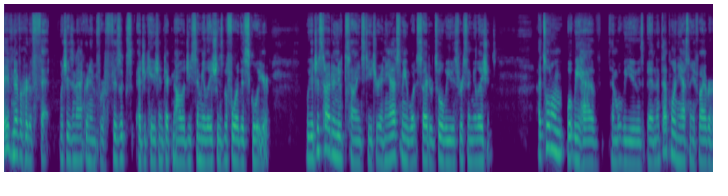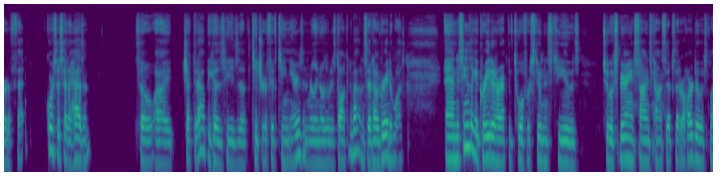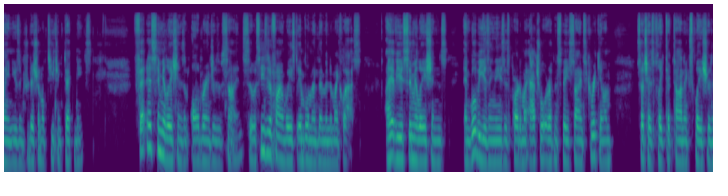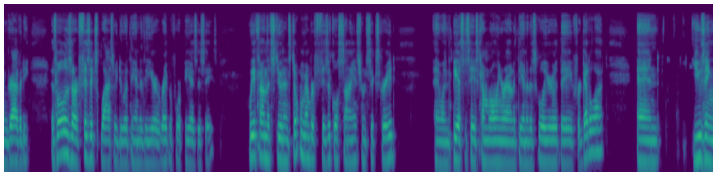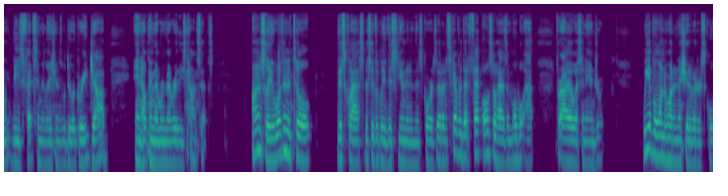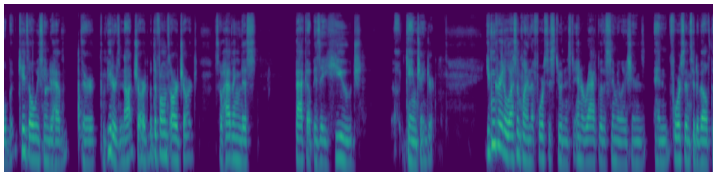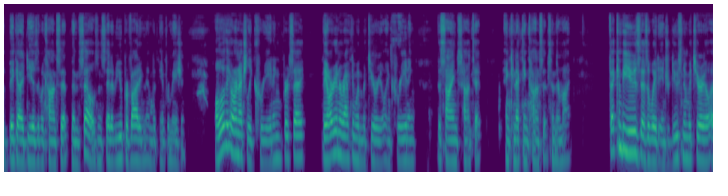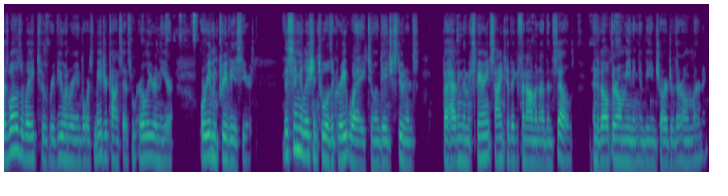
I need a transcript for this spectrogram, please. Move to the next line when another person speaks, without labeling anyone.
I have never heard of PhET, which is an acronym for Physics Education Technology Simulations, before this school year. We had just hired a new science teacher, and he asked me what site or tool we use for simulations. I told him what we have and what we use, and at that point, he asked me if I ever heard of PhET. Of course, I said I hasn't. So I checked it out because he's a teacher of 15 years and really knows what he's talking about and said how great it was. And it seems like a great interactive tool for students to use to experience science concepts that are hard to explain using traditional teaching techniques. PhET has simulations in all branches of science, so it's easy to find ways to implement them into my class. I have used simulations and will be using these as part of my actual Earth and Space Science curriculum, such as plate tectonics, glaciers, and gravity, as well as our physics blast we do at the end of the year right before PSSAs. We have found that students don't remember physical science from sixth grade, and when the PSSAs come rolling around at the end of the school year, they forget a lot. And using these PhET simulations will do a great job in helping them remember these concepts. Honestly, it wasn't until this class, specifically this unit in this course, that I discovered that PhET also has a mobile app for iOS and Android. We have a one to one initiative at our school, but kids always seem to have their computers not charged, but their phones are charged. So having this backup is a huge uh, game changer. You can create a lesson plan that forces students to interact with the simulations and force them to develop the big ideas of a concept themselves instead of you providing them with the information. Although they aren't actually creating per se, they are interacting with material and creating the science content and connecting concepts in their mind. That can be used as a way to introduce new material as well as a way to review and reinforce major concepts from earlier in the year or even previous years. This simulation tool is a great way to engage students by having them experience scientific phenomena themselves and develop their own meaning and be in charge of their own learning.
